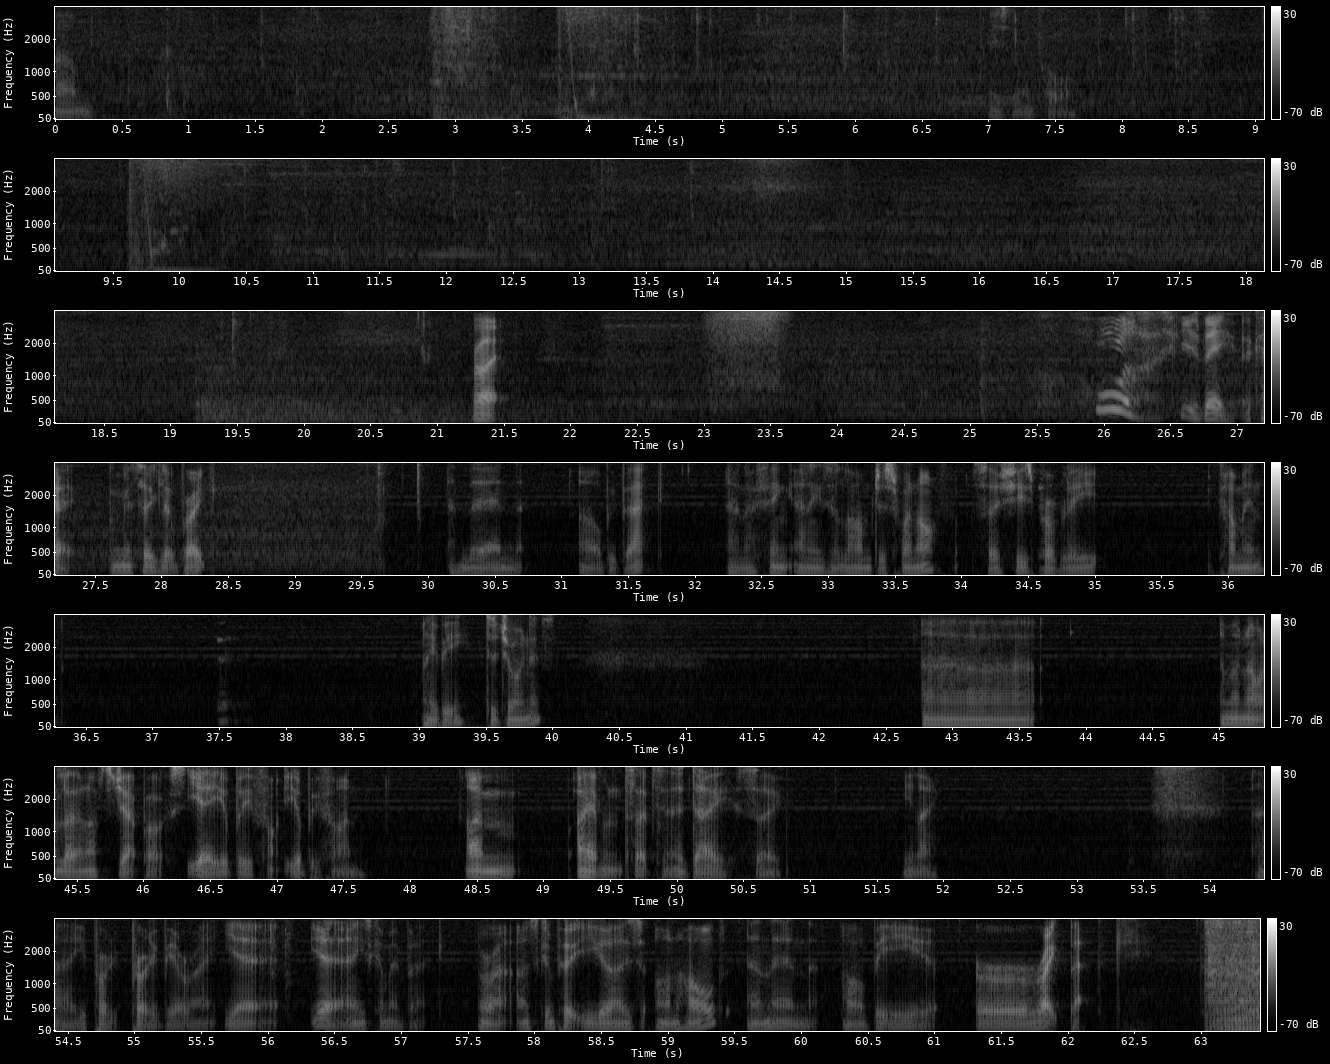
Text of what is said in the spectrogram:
Um, here's the. Right. Excuse me. Okay, I'm going to take a little break and then I'll be back. And I think Annie's alarm just went off, so she's probably come in, maybe to join us. Uh, am I not alone after Jackbox? Yeah, you'll be fine. You'll be fine. I'm. I haven't slept in a day, so you know. Uh, you probably probably be all right. Yeah, yeah, and he's coming back. All right, I'm just gonna put you guys on hold, and then I'll be right back.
